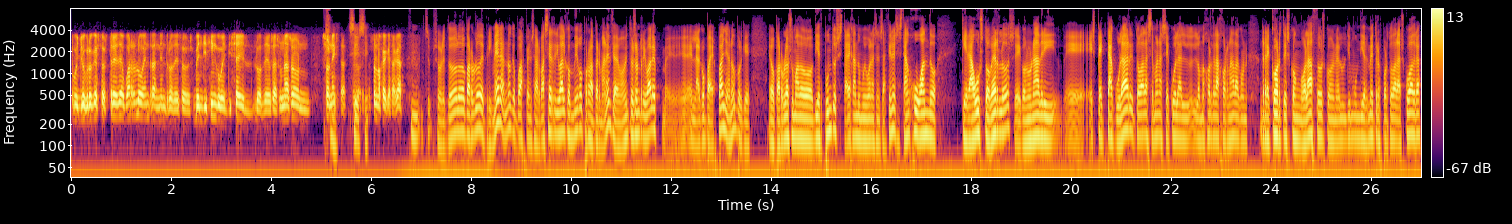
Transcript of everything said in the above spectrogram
pues yo creo que estos tres de Guarrolo entran dentro de esos 25 26. Los de Osasuna son, son extras. son los que hay que sacar. Mm, sobre todo lo de Parrulo de primera, ¿no? Que puedas pensar, va a ser rival conmigo por la permanencia. De momento son rivales eh, en la Copa de España, ¿no? Porque Oparrulo ha sumado 10 puntos, está dejando muy buenas sensaciones, están jugando que da gusto verlos, eh, con un Adri eh, espectacular, todas las semanas se cuela lo mejor de la jornada con recortes, con golazos, con el último un 10 metros por toda la escuadra,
